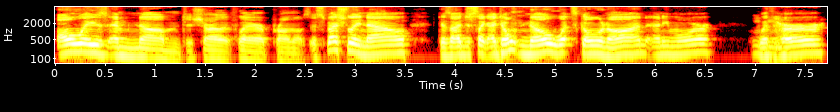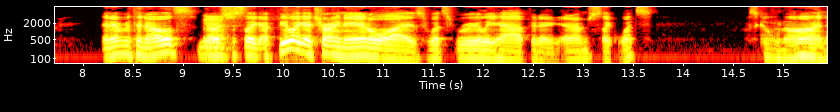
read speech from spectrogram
always am numb to Charlotte Flair promos, especially now because I just like I don't know what's going on anymore with Mhm. her and everything else. And I was just like I feel like I try and analyze what's really happening and I'm just like what's what's going on?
